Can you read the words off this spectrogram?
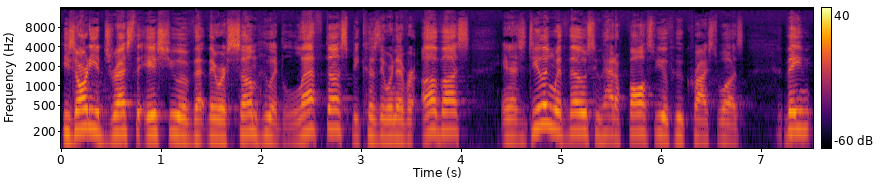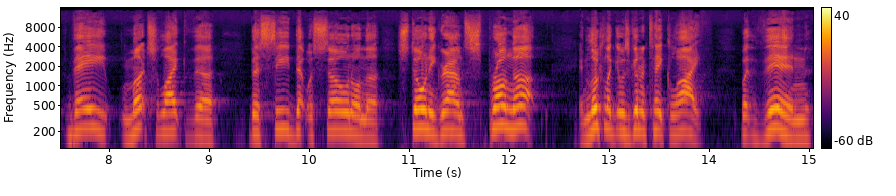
He's already addressed the issue of that there were some who had left us because they were never of us, and it's dealing with those who had a false view of who Christ was. They, they much like the, the seed that was sown on the stony ground, sprung up and looked like it was going to take life. But then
